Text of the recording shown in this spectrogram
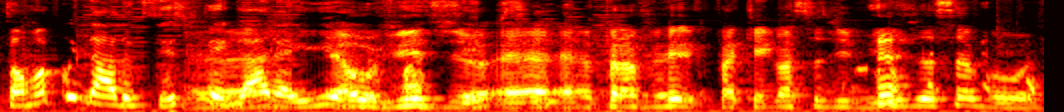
Toma cuidado que vocês pegaram aí. É o vídeo. É, é pra ver. Pra quem gosta de vídeo, essa é boa.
